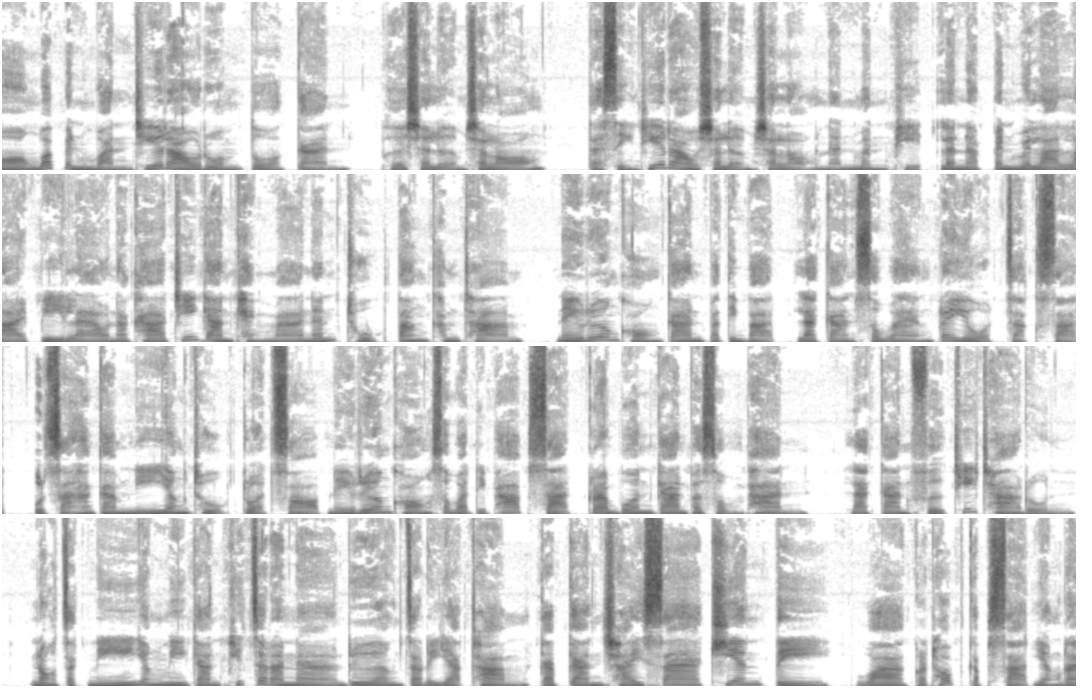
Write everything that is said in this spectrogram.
มองว่าเป็นวันที่เรารวมตัวกัน เพื่อเฉลิมฉลอง แต่สิ่งที่เราเฉลิมฉลองนั้นมันผิด และนับเป็นเวลาหลายปีแล้วนะคะ ที่การแข่งม้านั้นถูกตั้งคำถาม ในเรื่องของการปฏิบัติ และการแสวงประโยชน์จากสัตว์ อุตสาหกรรมนี้ยังถูกตรวจสอบในเรื่องของสวัสดิภาพสัตว์ กระบวนการผสมพันธุ์และการฝึกที่ทารุณ นอกจากนี้ยังมีการพิจารณาเรื่องจริยธรรม กับการใช้แส้เคี่ยนตี ว่ากระทบกับสัตว์อย่างไร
